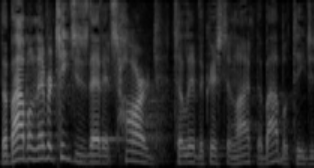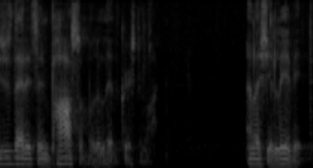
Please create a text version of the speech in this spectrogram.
The Bible never teaches that it's hard to live the Christian life. The Bible teaches that it's impossible to live the Christian life. unless you live it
